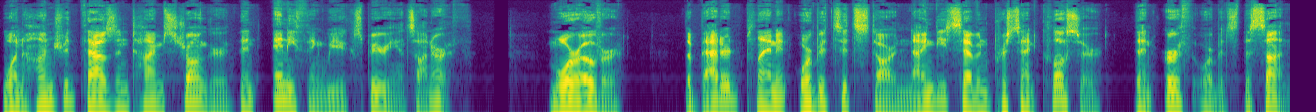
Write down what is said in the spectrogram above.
100,000 times stronger than anything we experience on Earth. Moreover, the battered planet orbits its star 97% closer than Earth orbits the Sun.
